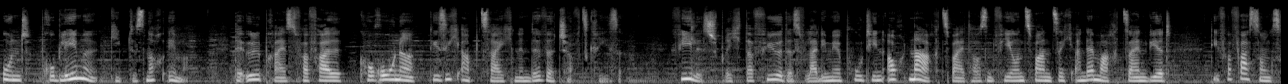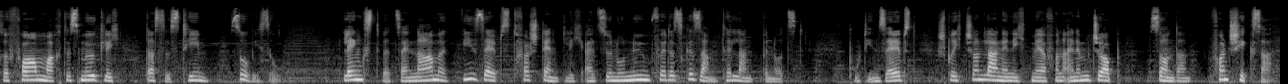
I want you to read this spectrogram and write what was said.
Und Probleme gibt es noch immer der Ölpreisverfall, Corona, die sich abzeichnende Wirtschaftskrise. Vieles spricht dafür, dass Wladimir Putin auch nach 2024 an der Macht sein wird. Die Verfassungsreform macht es möglich, das System sowieso. Längst wird sein Name wie selbstverständlich als Synonym für das gesamte Land benutzt. Putin selbst spricht schon lange nicht mehr von einem Job, sondern von Schicksal.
